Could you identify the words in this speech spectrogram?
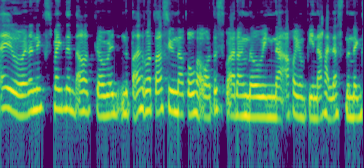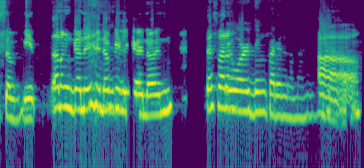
ayun, unexpected outcome. Med- Nata- mataas yung nakuha ko. Tapos parang knowing na ako yung pinakalas na nag-submit. Parang gano'n yung na-feel ka nun. Tapos parang, Rewarding pa rin naman. ah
